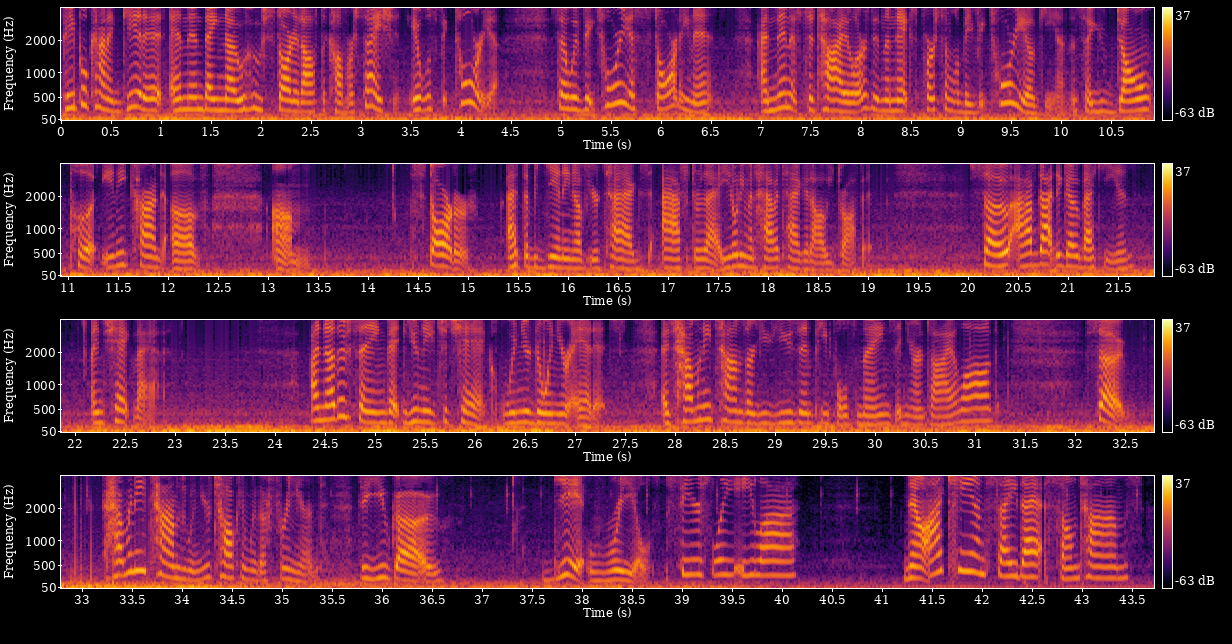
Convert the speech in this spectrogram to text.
people kind of get it and then they know who started off the conversation. It was Victoria. So with Victoria starting it, and then it's to Tyler, then the next person will be Victoria again. And so you don't put any kind of um, starter at the beginning of your tags after that. You don't even have a tag at all, you drop it. So I've got to go back in and check that. Another thing that you need to check when you're doing your edits is how many times are you using people's names in your dialogue? So, how many times when you're talking with a friend do you go, get real? Seriously, Eli? Now, I can say that sometimes.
